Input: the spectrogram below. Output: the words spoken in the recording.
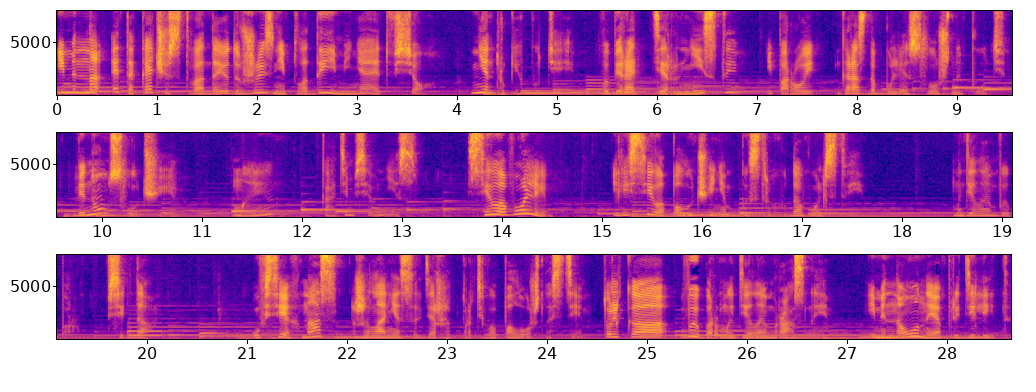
Именно это качество дает в жизни плоды и меняет все. Нет других путей. Выбирать тернистый и порой гораздо более сложный путь. В ином случае мы катимся вниз. Сила воли или сила получения быстрых удовольствий? Мы делаем выбор. Всегда. У всех нас желание содержит противоположности. Только выбор мы делаем разный. Именно он и определит,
